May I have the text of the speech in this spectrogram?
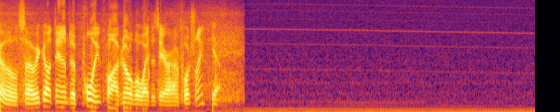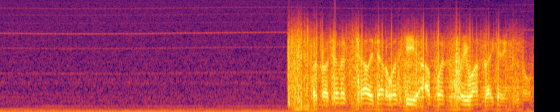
Cool, so we got down to 0.5, not all the way to zero, unfortunately. Yeah. Roger, Charlie Delta Whiskey, upwind 31, vacating to the north.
